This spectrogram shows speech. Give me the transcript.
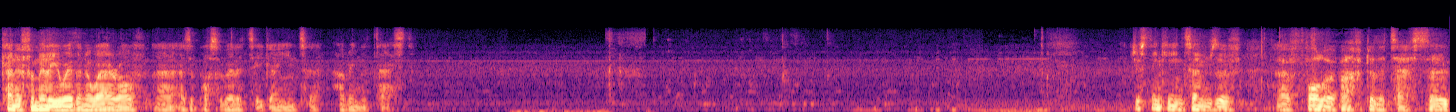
kind of familiar with and aware of uh, as a possibility going into having the test. Just thinking in terms of uh, follow-up after the test. So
